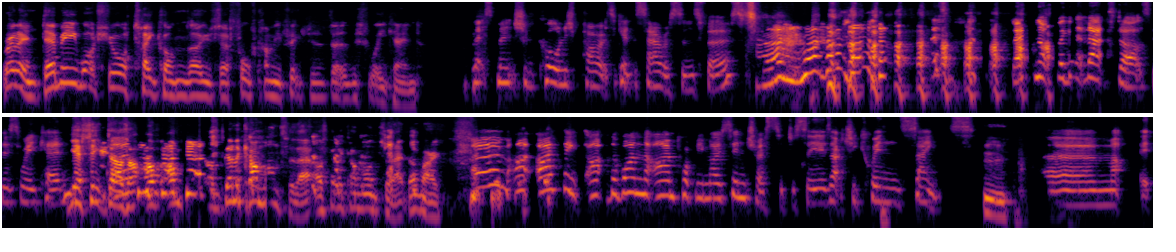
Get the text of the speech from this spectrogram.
Brilliant, Debbie. What's your take on those uh, forthcoming fixtures uh, this weekend? Let's mention Cornish Pirates against Saracens first. let's, let's, not forget that starts this weekend. Yes, it does. I, am going to come on to that. I was going to come on to that. Don't worry. Um, I, I, think uh, the one that I'm probably most interested to see is actually Quins Saints. Hmm. Um, it,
